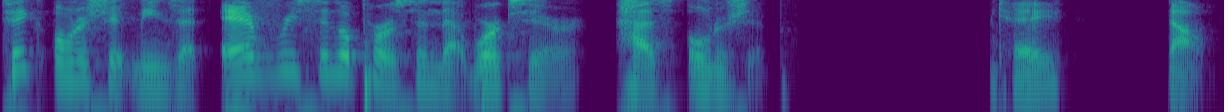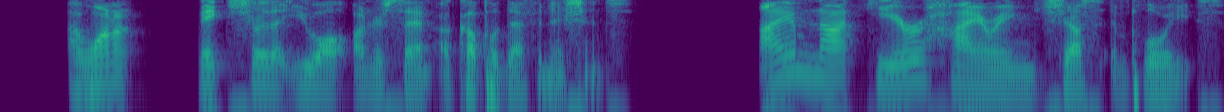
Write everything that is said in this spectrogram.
Take ownership means that every single person that works here has ownership. Okay. Now, I want to make sure that you all understand a couple definitions. I am not here hiring just employees.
